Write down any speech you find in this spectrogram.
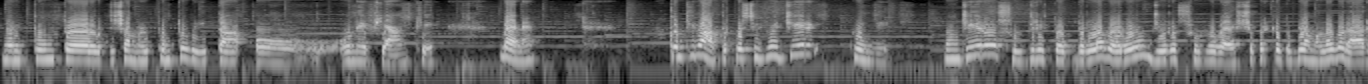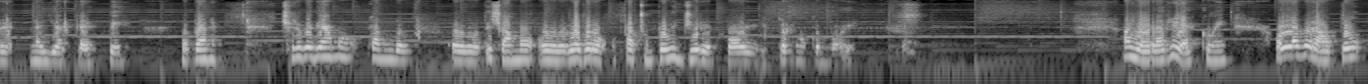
Nel punto diciamo il punto vita o, o nei fianchi. Bene? Continuate questi due giri quindi un giro sul dritto del lavoro e un giro sul rovescio perché dobbiamo lavorare negli archetti. Va bene? Ci rivediamo quando eh, diciamo eh, lavoro faccio un po di giri e poi torno con voi. Allora rieccomi. Ho lavorato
